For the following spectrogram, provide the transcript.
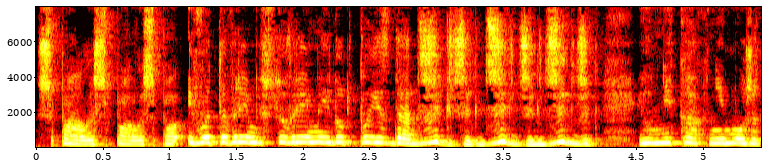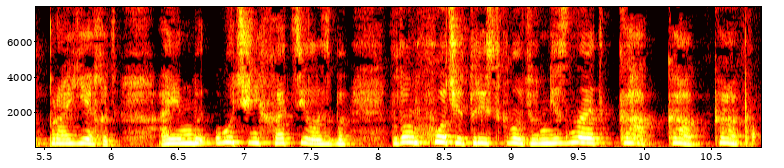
шпалы, шпалы, шпалы. И в это время все время идут поезда, джик-джик, джик-джик, джик-джик. И он никак не может проехать. А ему очень хотелось бы... Вот он хочет рискнуть, он не знает, как, как, как.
